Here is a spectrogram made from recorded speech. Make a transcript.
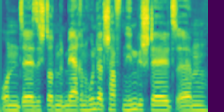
und äh, sich dort mit mehreren Hundertschaften hingestellt. Ähm,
